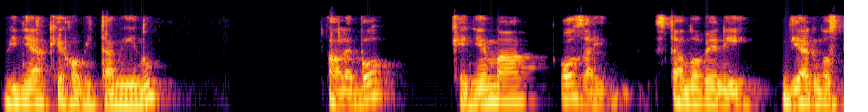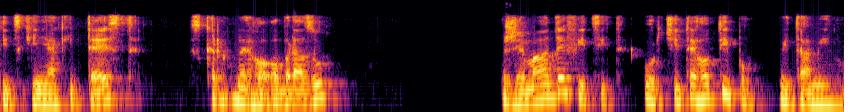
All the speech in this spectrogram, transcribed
nejakého vitamínu, alebo keď nemá ozaj stanovený diagnostický nejaký test z krvného obrazu, že má deficit určitého typu vitamínu.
